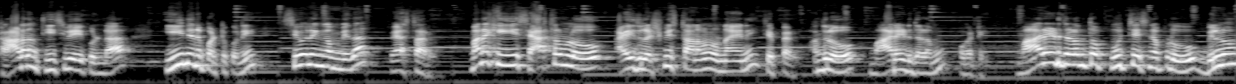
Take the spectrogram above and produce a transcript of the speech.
కాడను తీసివేయకుండా ఈనెను పట్టుకొని శివలింగం మీద వేస్తారు. మనకి శాస్త్రంలో ఐదు లక్ష్మీ స్థానములు ఉన్నాయని చెప్పారు. అందులో మారేడు దళము ఒకటి. మారేడు దళంతో పూజ చేసినప్పుడు బిల్వం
